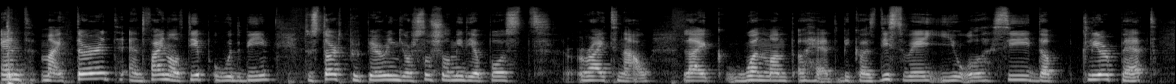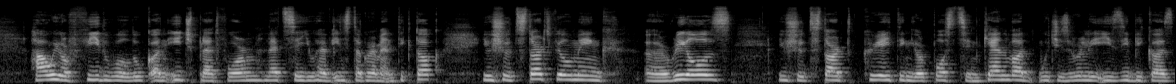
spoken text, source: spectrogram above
And my third and final tip would be to start preparing your social media posts right now, like one month ahead, because this way you will see the clear path how your feed will look on each platform. Let's say you have Instagram and TikTok, you should start filming uh, reels you should start creating your posts in Canva, which is really easy because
